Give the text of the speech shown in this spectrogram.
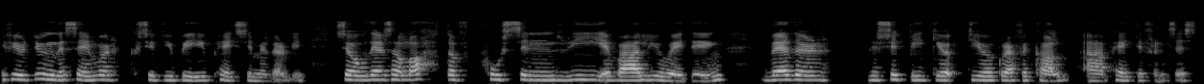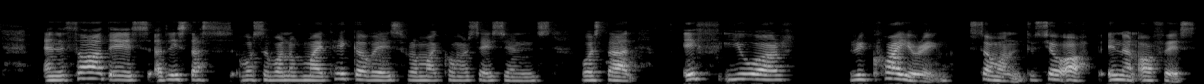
if you're doing the same work, should you be paid similarly? So there's a lot of push in re-evaluating whether there should be ge- geographical uh, pay differences. And the thought is, at least that was one of my takeaways from my conversations, was that if you are requiring someone to show up in an office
